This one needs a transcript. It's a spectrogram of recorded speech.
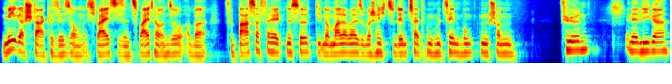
mega starke Saison ist. Ich weiß, sie sind Zweiter und so, aber für Barca-Verhältnisse, die normalerweise wahrscheinlich zu dem Zeitpunkt mit zehn Punkten schon führen in der Liga,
